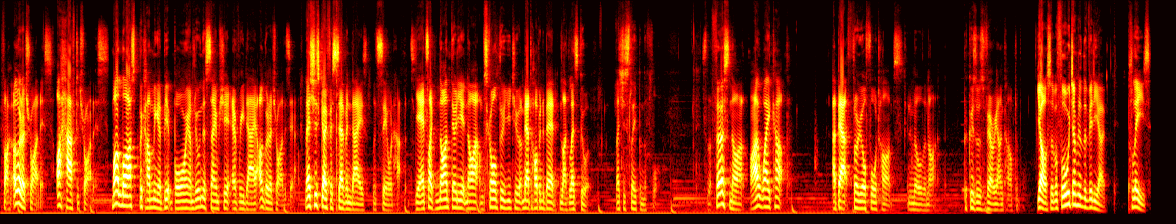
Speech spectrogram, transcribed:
fuck, I gotta try this. I have to try this. My life's becoming a bit boring. I'm doing the same shit every day. I gotta try this out. Let's just go for seven days. Let's see what happens. Yeah, it's like 9.30 at night. I'm scrolling through YouTube. I'm about to hop into bed. I'm like, let's do it. Let's just sleep on the floor. So the first night, I wake up about three or four times in the middle of the night because it was very uncomfortable. Yo, so before we jump into the video, please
